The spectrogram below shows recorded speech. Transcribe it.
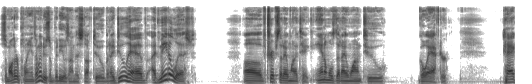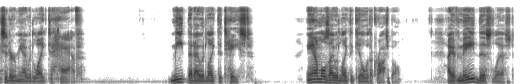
some other plans. I'm going to do some videos on this stuff too, but I do have, I've made a list of trips that I want to take, animals that I want to go after, taxidermy I would like to have, meat that I would like to taste animals I would like to kill with a crossbow. I have made this list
